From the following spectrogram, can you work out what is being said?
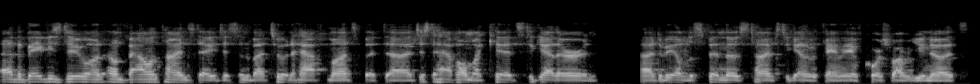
Uh, the baby's due on, on Valentine's Day, just in about two and a half months. But uh, just to have all my kids together and uh, to be able to spend those times together with family, of course, Robert, you know, it's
